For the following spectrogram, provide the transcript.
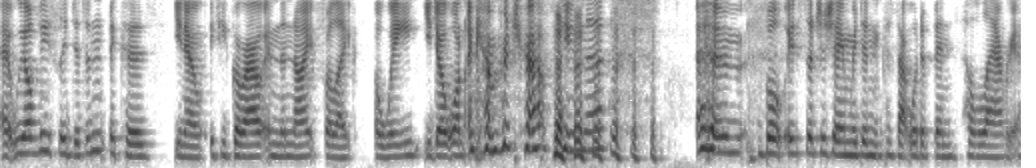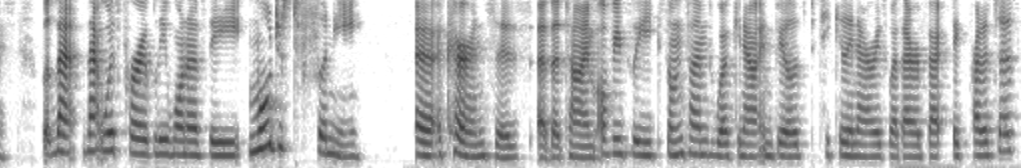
Uh, we obviously didn't because, you know, if you go out in the night for like a wee, you don't want a camera trap in there. Um, but it's such a shame we didn't because that would have been hilarious. But that that was probably one of the more just funny uh, occurrences at the time. Obviously, sometimes working out in fields, particularly in areas where there are bi- big predators,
